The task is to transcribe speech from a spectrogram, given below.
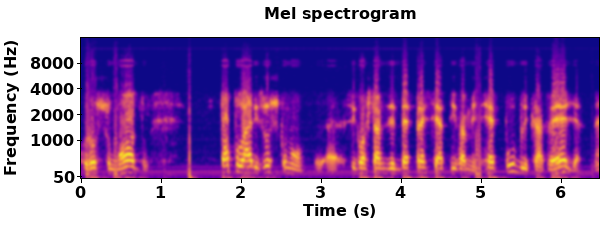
grosso modo, popularizou-se como, eh, se gostava de depreciativamente, República Velha, né,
